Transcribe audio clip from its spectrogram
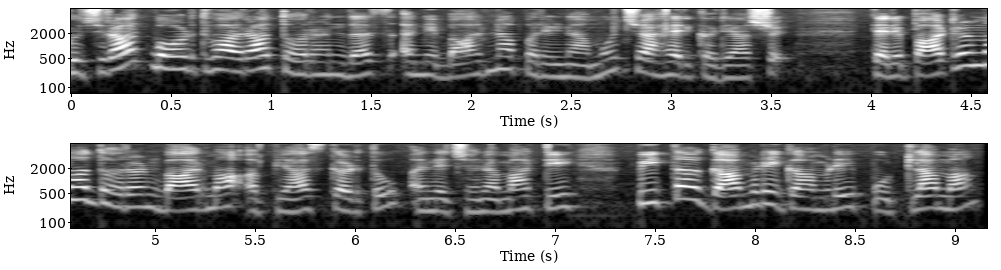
ગુજરાત બોર્ડ દ્વારા ધોરણ દસ અને બારના પરિણામો જાહેર કર્યા છે. ત્યારે પાટણમાં ધોરણ બારમાં અભ્યાસ કરતો અને જેના માટે પિતા ગામડે ગામડે પોટલામાં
